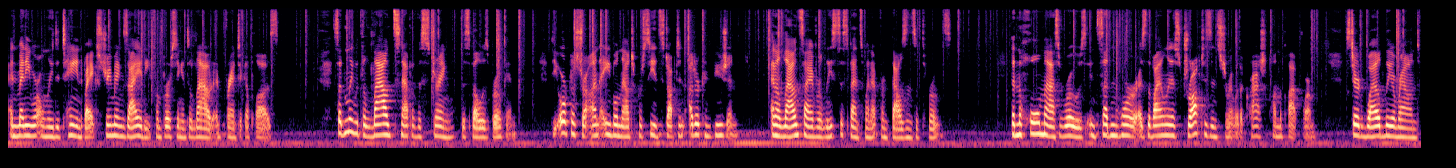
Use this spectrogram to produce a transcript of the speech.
and many were only detained by extreme anxiety from bursting into loud and frantic applause. Suddenly, with the loud snap of a string, the spell was broken. The orchestra, unable now to proceed, stopped in utter confusion, and a loud sigh of released suspense went up from thousands of throats. Then the whole mass rose in sudden horror as the violinist dropped his instrument with a crash upon the platform, stared wildly around,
